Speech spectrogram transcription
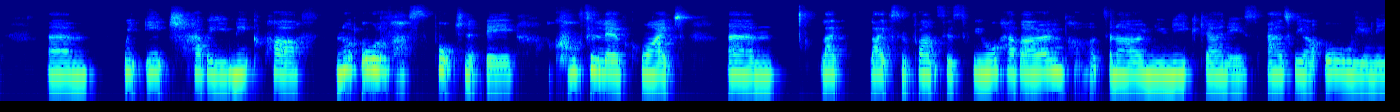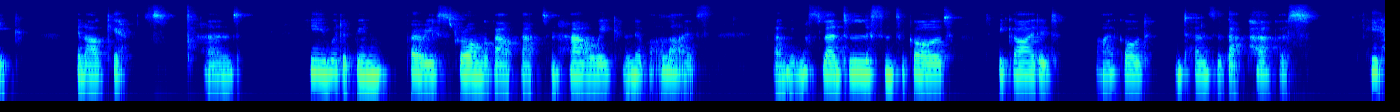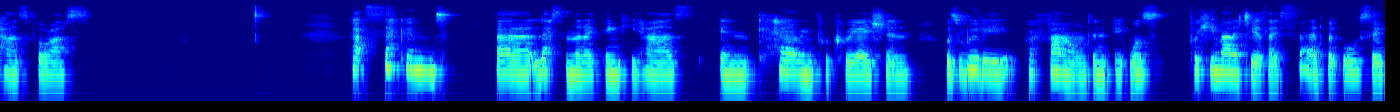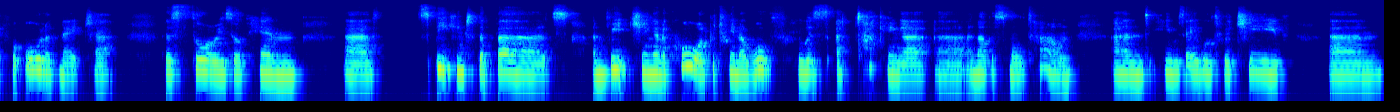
um, we each have a unique path. Not all of us, fortunately, are called to live quite um, like like St. Francis, we all have our own paths and our own unique journeys, as we are all unique in our gifts. And he would have been very strong about that and how we can live our lives. And we must learn to listen to God, to be guided by God in terms of that purpose He has for us. That second uh, lesson that I think He has in caring for creation was really profound, and it was for humanity, as I said, but also for all of nature. The stories of Him uh, speaking to the birds and reaching an accord between a wolf who was attacking a, uh, another small town. And he was able to achieve um,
